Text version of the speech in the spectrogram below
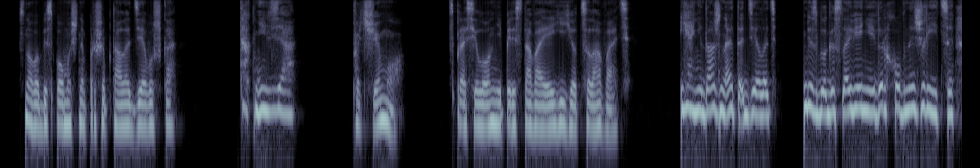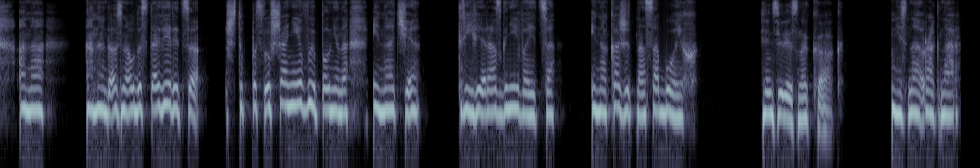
— снова беспомощно прошептала девушка. «Так нельзя». «Почему?» — спросил он, не переставая ее целовать. «Я не должна это делать без благословения Верховной Жрицы. Она... она должна удостовериться, что послушание выполнено, иначе Тривия разгневается и накажет нас обоих». «Интересно, как?» «Не знаю, Рагнар.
